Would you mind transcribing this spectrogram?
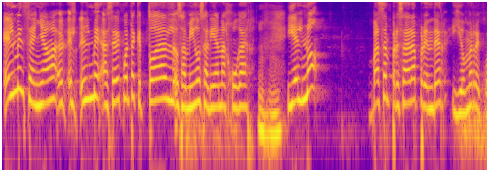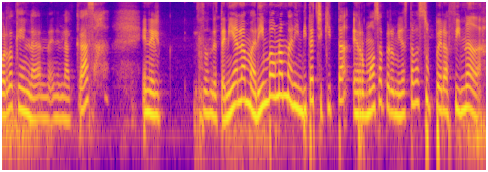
él me enseñaba, él, él me hacía de cuenta que todos los amigos salían a jugar. Y él no, vas a empezar a aprender. Y yo me recuerdo que en la, en la casa, en el donde tenía la marimba, una marimbita chiquita, hermosa, pero mira, estaba súper afinada.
